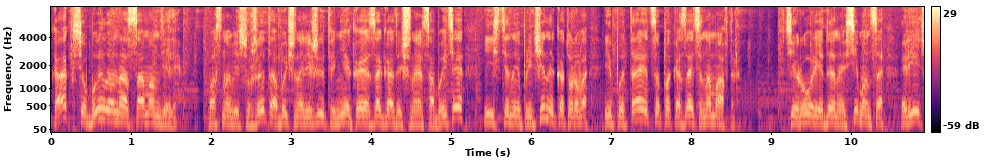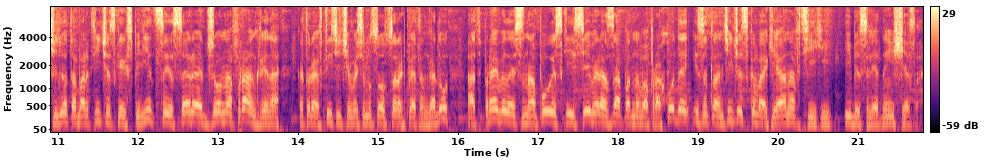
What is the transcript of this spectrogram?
как все было на самом деле. В основе сюжета обычно лежит некое загадочное событие, истинные причины которого и пытается показать нам автор – терроре Дэна Симмонса речь идет об арктической экспедиции сэра Джона Франклина, которая в 1845 году отправилась на поиски северо-западного прохода из Атлантического океана в Тихий и бесследно исчезла.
